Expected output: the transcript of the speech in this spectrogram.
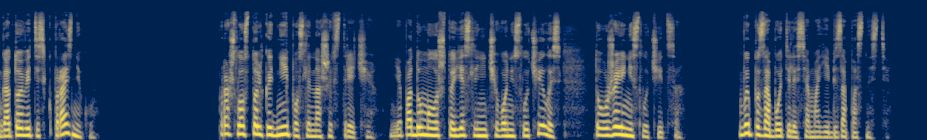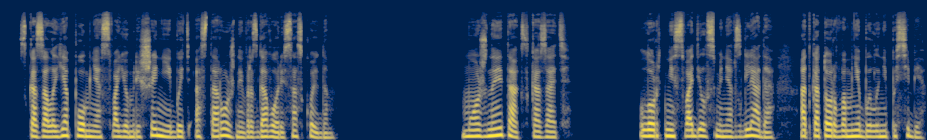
«Готовитесь к празднику?» Прошло столько дней после нашей встречи. Я подумала, что если ничего не случилось, то уже и не случится. Вы позаботились о моей безопасности. Сказала я, помня о своем решении быть осторожной в разговоре со Скольдом. Можно и так сказать. Лорд не сводил с меня взгляда, от которого мне было не по себе.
